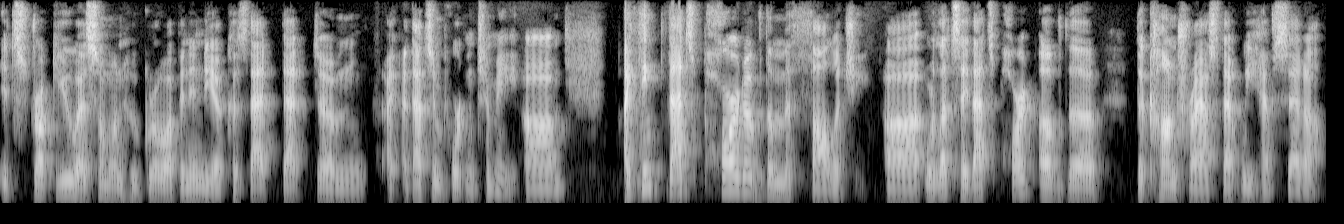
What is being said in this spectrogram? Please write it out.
it struck you as someone who grew up in India because that that um, I, that's important to me. Um, I think that's part of the mythology uh, or let's say that's part of the the contrast that we have set up.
